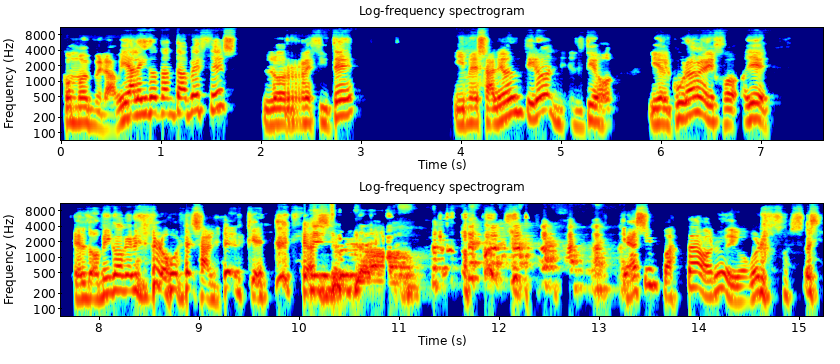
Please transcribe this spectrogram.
como me lo había leído tantas veces, lo recité y me salió de un tirón el tío. Y el cura me dijo, oye, el domingo que viene lo vuelves a leer, que, que, has, que has, impactado, ¿no? Digo, bueno, pues,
